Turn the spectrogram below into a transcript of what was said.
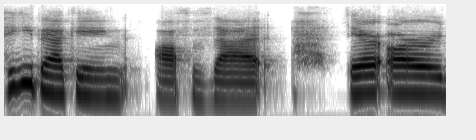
piggybacking off of that, there are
